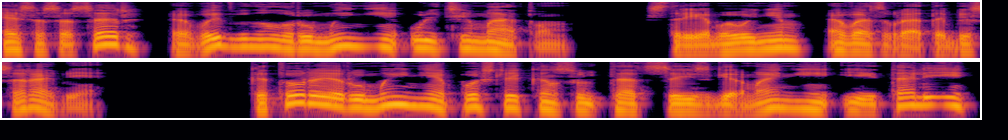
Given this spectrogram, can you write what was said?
СССР выдвинул Румынии ультиматум с требованием возврата Бессарабии, которое Румыния после консультации с Германией и Италией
